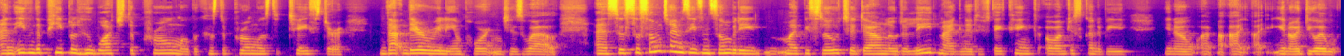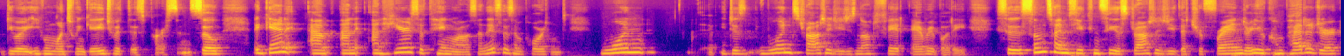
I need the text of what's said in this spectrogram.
And even the people who watch the promo because the promo is the taster that they're really important as well. Uh, so, so sometimes even somebody might be slow to download a lead magnet if they think, oh, I'm just going to be, you know, I, I, you know, do I do I even want to engage with this person? So again, um, and and here's the thing, Ross, and this is important. One it just one strategy does not fit everybody. So sometimes you can see a strategy that your friend or your competitor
